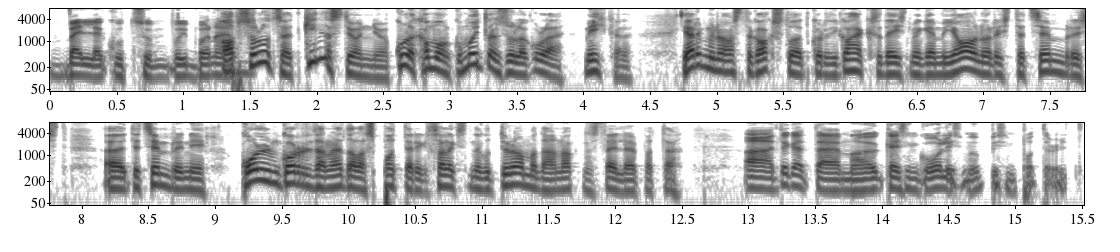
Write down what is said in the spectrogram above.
väljakutsuv või põnev. absoluutselt, kindlasti on ju, kuule, come on, kui ma ütlen sulle, kuule, Mihkel, järgmine aasta kaks tuhat kuradi kaheksateist me käime jaanuarist detsembrist äh,, detsembrini kolm korda nädalas Potteriga, sa oleksid nagu türa, ma tahan aknast välja hüpata. äh,. tegelikult äh, ma käisin koolis, ma õppisin Potterit.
